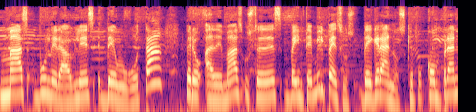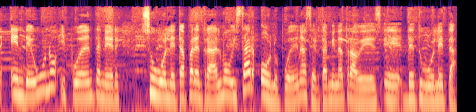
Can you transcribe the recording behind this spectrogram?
más vulnerables de Bogotá, pero además ustedes 20 mil pesos de granos que compran en de uno y pueden tener su boleta para entrar al Movistar o lo pueden hacer también a través eh, de tu boleta.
